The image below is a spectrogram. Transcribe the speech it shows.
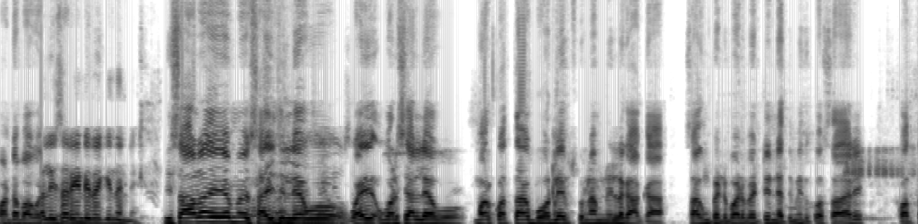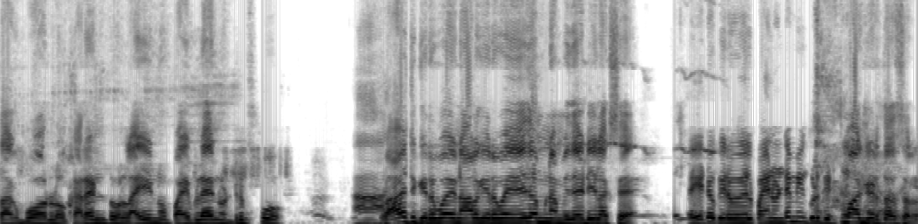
పంట బాగుండే. ఈసారి ఏంటి తగ్గిందండి? ఈసారి ఏమి సైజులు లేవు వర్షాలు లేవు. మరి కొత్తగా బోర్లు వేసుకున్నాం నీళ్ళు కాక సగం పెట్టుబడి పెట్టి నెత్తి మీదకి వస్తుందని కొత్తగా బోర్లు కరెంటు లైన్ పైప్ లైన్ డ్రిప్ లాస్ట్కి ఇరవై నాలుగు ఇరవై ఐదు అమ్మినాం ఇదే డీలక్సే. రేట్ ఒక ఇరవై వేల పైన ఉంటే మీకు కూడా మాకు గిడతారు సార్.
